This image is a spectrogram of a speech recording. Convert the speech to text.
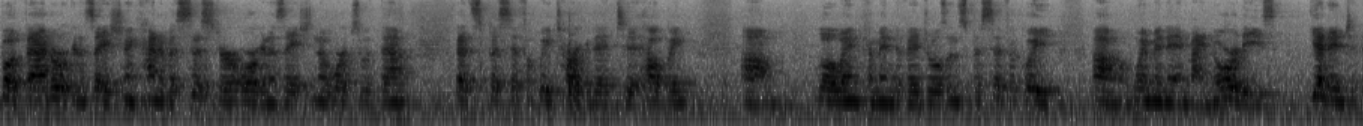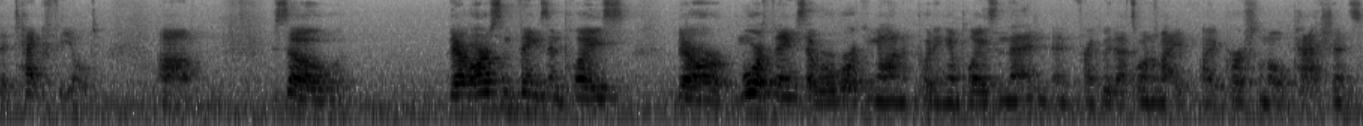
both that organization and kind of a sister organization that works with them that's specifically targeted to helping um, low-income individuals and specifically um, women and minorities get into the tech field. Um, So there are some things in place. There are more things that we're working on and putting in place, and that, and- and frankly, that's one of my, my personal passions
